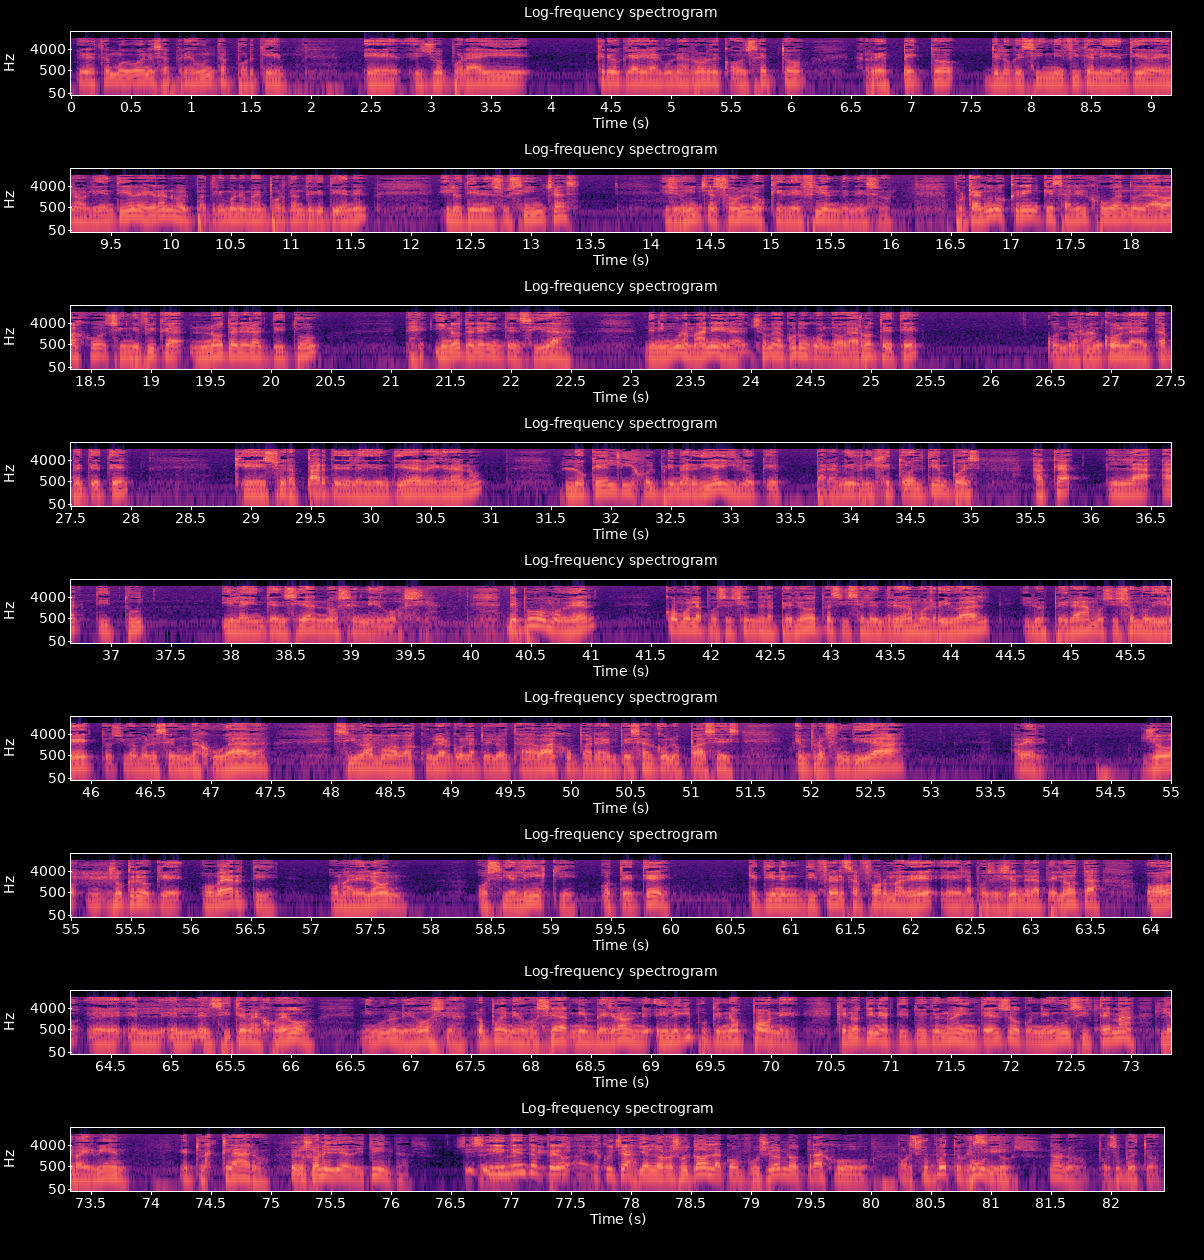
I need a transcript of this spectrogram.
Mira, está muy buena esa pregunta porque yo por ahí creo que hay algún error de concepto respecto de lo que significa la identidad de Belgrano. La identidad de Belgrano es el patrimonio más importante que tiene y lo tienen sus hinchas y sus hinchas son los que defienden eso. Porque algunos creen que salir jugando de abajo significa no tener actitud y no tener intensidad. De ninguna manera. Yo me acuerdo cuando agarró TT, cuando arrancó la etapa TT, que eso era parte de la identidad de Belgrano, lo que él dijo el primer día y lo que para mí rige todo el tiempo es, acá la actitud y la intensidad no se negocia. Después vamos a ver cómo la posesión de la pelota, si se le entregamos al rival y lo esperamos, si somos directos, si vamos a la segunda jugada, si vamos a bascular con la pelota abajo para empezar con los pases en profundidad. A ver, yo, yo creo que o Berti, o Madelón, o Zielinski, o TT, que tienen diversas formas de eh, la posesión de la pelota o eh, el- el sistema de juego, ninguno negocia, no puede negociar, ni en Belgrano, el equipo que no pone, que no tiene actitud y que no es intenso con ningún sistema, le va a ir bien. Esto es claro. Pero son ideas distintas. Sí, sí, intenta, pero escucha. Y en los resultados la confusión no trajo Por supuesto que puntos. sí. No, no, por supuesto.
